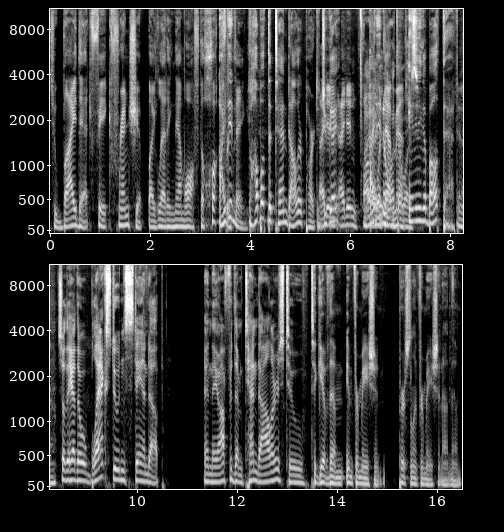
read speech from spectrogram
to buy that fake friendship by letting them off the hook I for didn't. things. How about the ten dollar part? Did I you didn't, guys? I didn't follow I didn't what know that what that was. anything about that. So they had the black students stand up, and they offered them ten dollars to. To give them information, personal information on them,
